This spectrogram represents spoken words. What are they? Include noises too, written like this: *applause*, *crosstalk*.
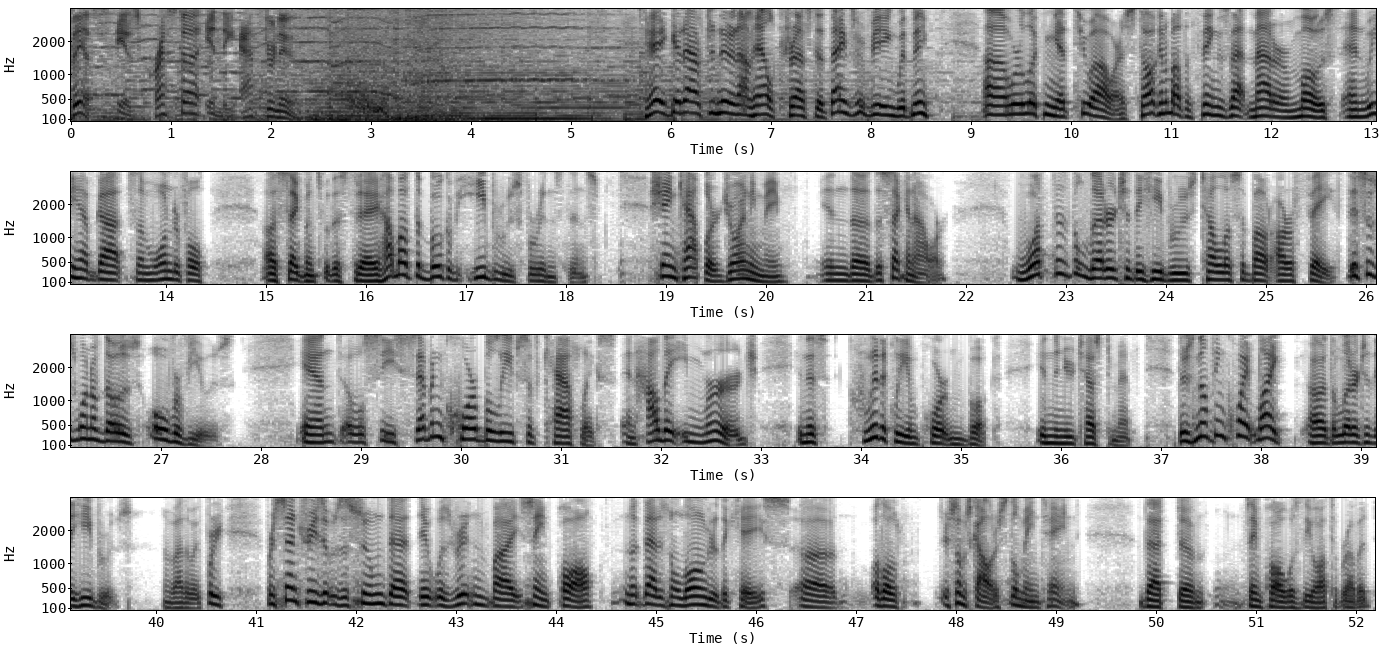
This is Kresta in the Afternoon. Hey, good afternoon. I'm Al Kresta. Thanks for being with me. Uh, we're looking at two hours, talking about the things that matter most, and we have got some wonderful uh, segments with us today. How about the book of Hebrews, for instance? Shane Kapler joining me in the, the second hour. What does the letter to the Hebrews tell us about our faith? This is one of those overviews and we'll see seven core beliefs of Catholics and how they emerge in this critically important book in the New Testament. There's nothing quite like uh, the letter to the Hebrews. And by the way, for for centuries it was assumed that it was written by Saint Paul. That is no longer the case, uh, although some scholars still maintain that um, Saint Paul was the author of it.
